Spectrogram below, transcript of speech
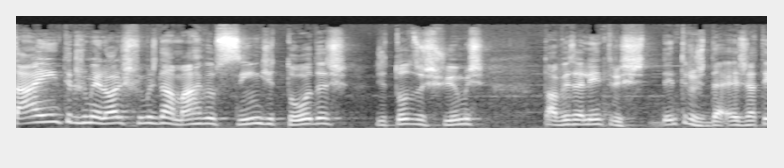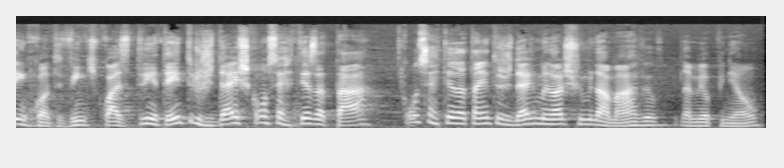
Tá entre os melhores filmes da Marvel, sim, de todas, de todos os filmes. Talvez ali entre os, entre os 10, já tem quanto? 20, quase 30? Entre os 10 com certeza tá. Com certeza tá entre os 10 melhores filmes da Marvel, na minha opinião.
